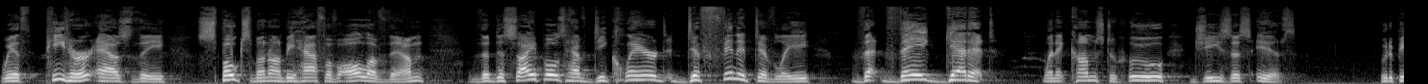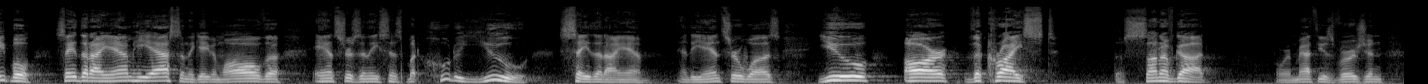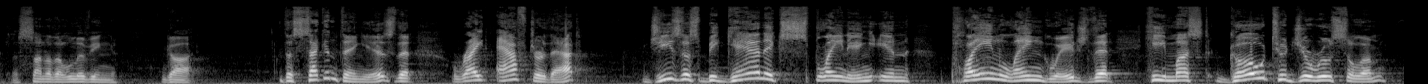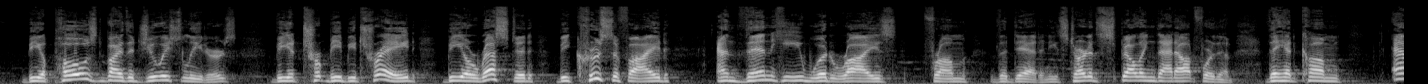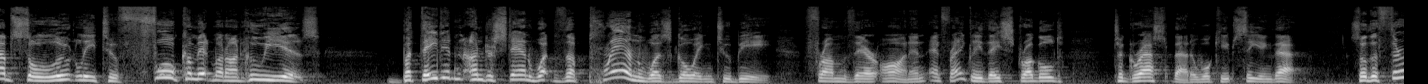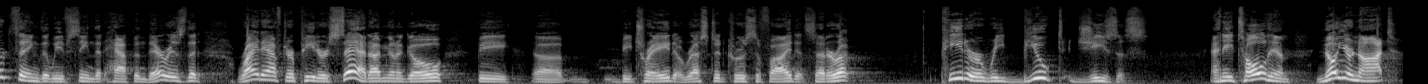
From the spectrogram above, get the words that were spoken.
with Peter as the spokesman on behalf of all of them, the disciples have declared definitively that they get it when it comes to who Jesus is. Who do people say that I am? He asked, and they gave him all the answers. And he says, But who do you say that I am? And the answer was, You are the Christ, the Son of God. Or in Matthew's version, the Son of the living God. The second thing is that right after that, Jesus began explaining in plain language that he must go to Jerusalem be opposed by the Jewish leaders, be, be betrayed, be arrested, be crucified, and then he would rise from the dead. And he started spelling that out for them. They had come absolutely to full commitment on who he is, but they didn't understand what the plan was going to be from there on. And, and frankly, they struggled to grasp that, and we'll keep seeing that. So, the third thing that we've seen that happened there is that right after Peter said, I'm going to go be uh, betrayed, arrested, crucified, etc., Peter rebuked Jesus. And he told him, No, you're not.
